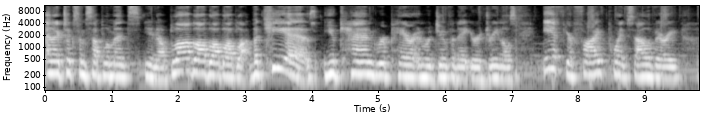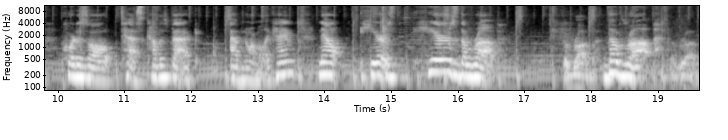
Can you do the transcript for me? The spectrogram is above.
and I took some supplements, you know, blah blah blah blah blah. The key is you can repair and rejuvenate your adrenals if your five point salivary cortisol test comes back abnormal. Okay. Now here's here's the rub. the rub. The rub The rub.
